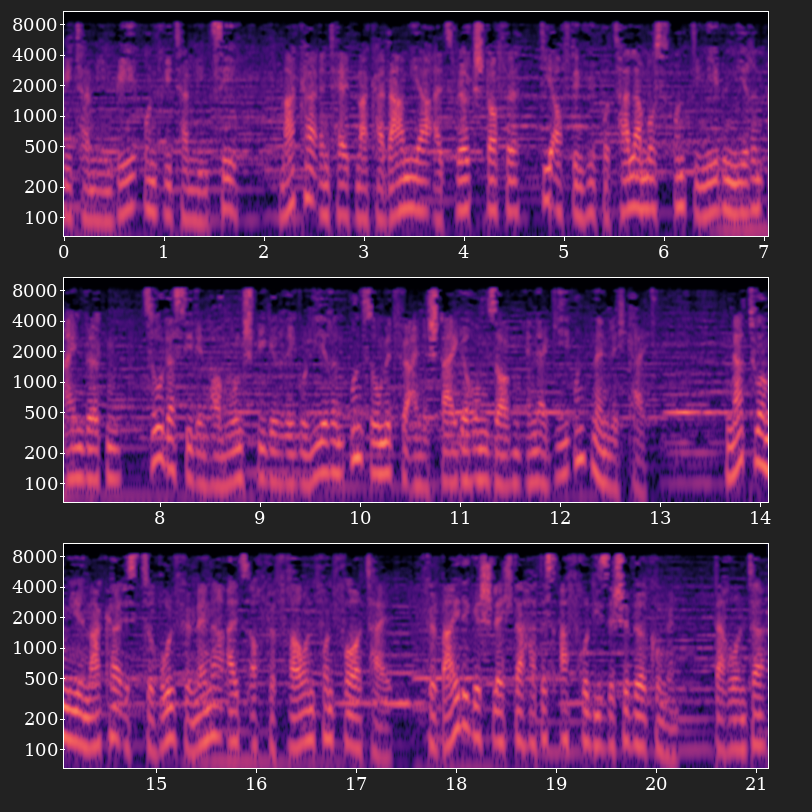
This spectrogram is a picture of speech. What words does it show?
Vitamin B und Vitamin C. Maca enthält Macadamia als Wirkstoffe, die auf den Hypothalamus und die Nebennieren einwirken, so dass sie den Hormonspiegel regulieren und somit für eine Steigerung sorgen Energie und Männlichkeit. Naturmil Maca ist sowohl für Männer als auch für Frauen von Vorteil. Für beide Geschlechter hat es aphrodisische Wirkungen. Darunter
